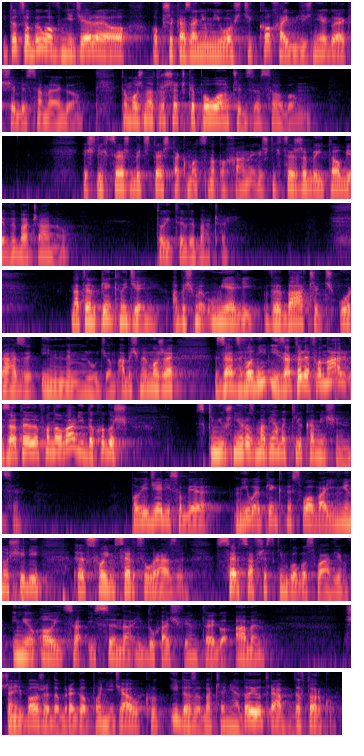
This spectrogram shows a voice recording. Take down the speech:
I to, co było w niedzielę o, o przykazaniu miłości, kochaj bliźniego jak siebie samego, to można troszeczkę połączyć ze sobą. Jeśli chcesz być też tak mocno kochany, jeśli chcesz, żeby i Tobie wybaczano, to i Ty wybaczaj. Na ten piękny dzień, abyśmy umieli wybaczyć urazy innym ludziom, abyśmy może zadzwonili, zatelefonowali, do kogoś, z kim już nie rozmawiamy kilka miesięcy. Powiedzieli sobie miłe, piękne słowa i nie nosili e, w swoim sercu urazy. Serca wszystkim błogosławią. W imię Ojca i Syna i Ducha Świętego. Amen. Szczęść Boże, dobrego poniedziałku i do zobaczenia do jutra, do wtorku.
